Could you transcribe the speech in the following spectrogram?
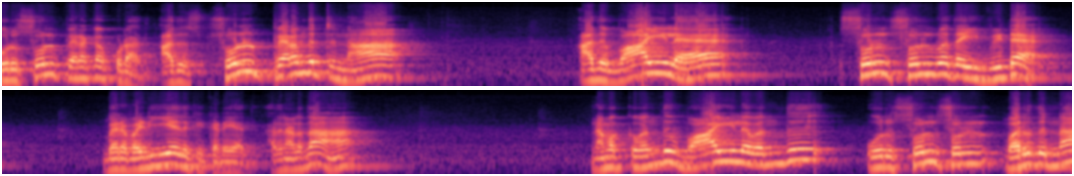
ஒரு சொல் பிறக்கக்கூடாது. அது சொல் பிறந்துட்டுன்னா அது வாயில் சொல் சொல்வதை விட வேறு வழியே அதுக்கு கிடையாது. அதனால தான் நமக்கு வந்து வாயில் வந்து ஒரு சொல் சொல் வருதுன்னா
